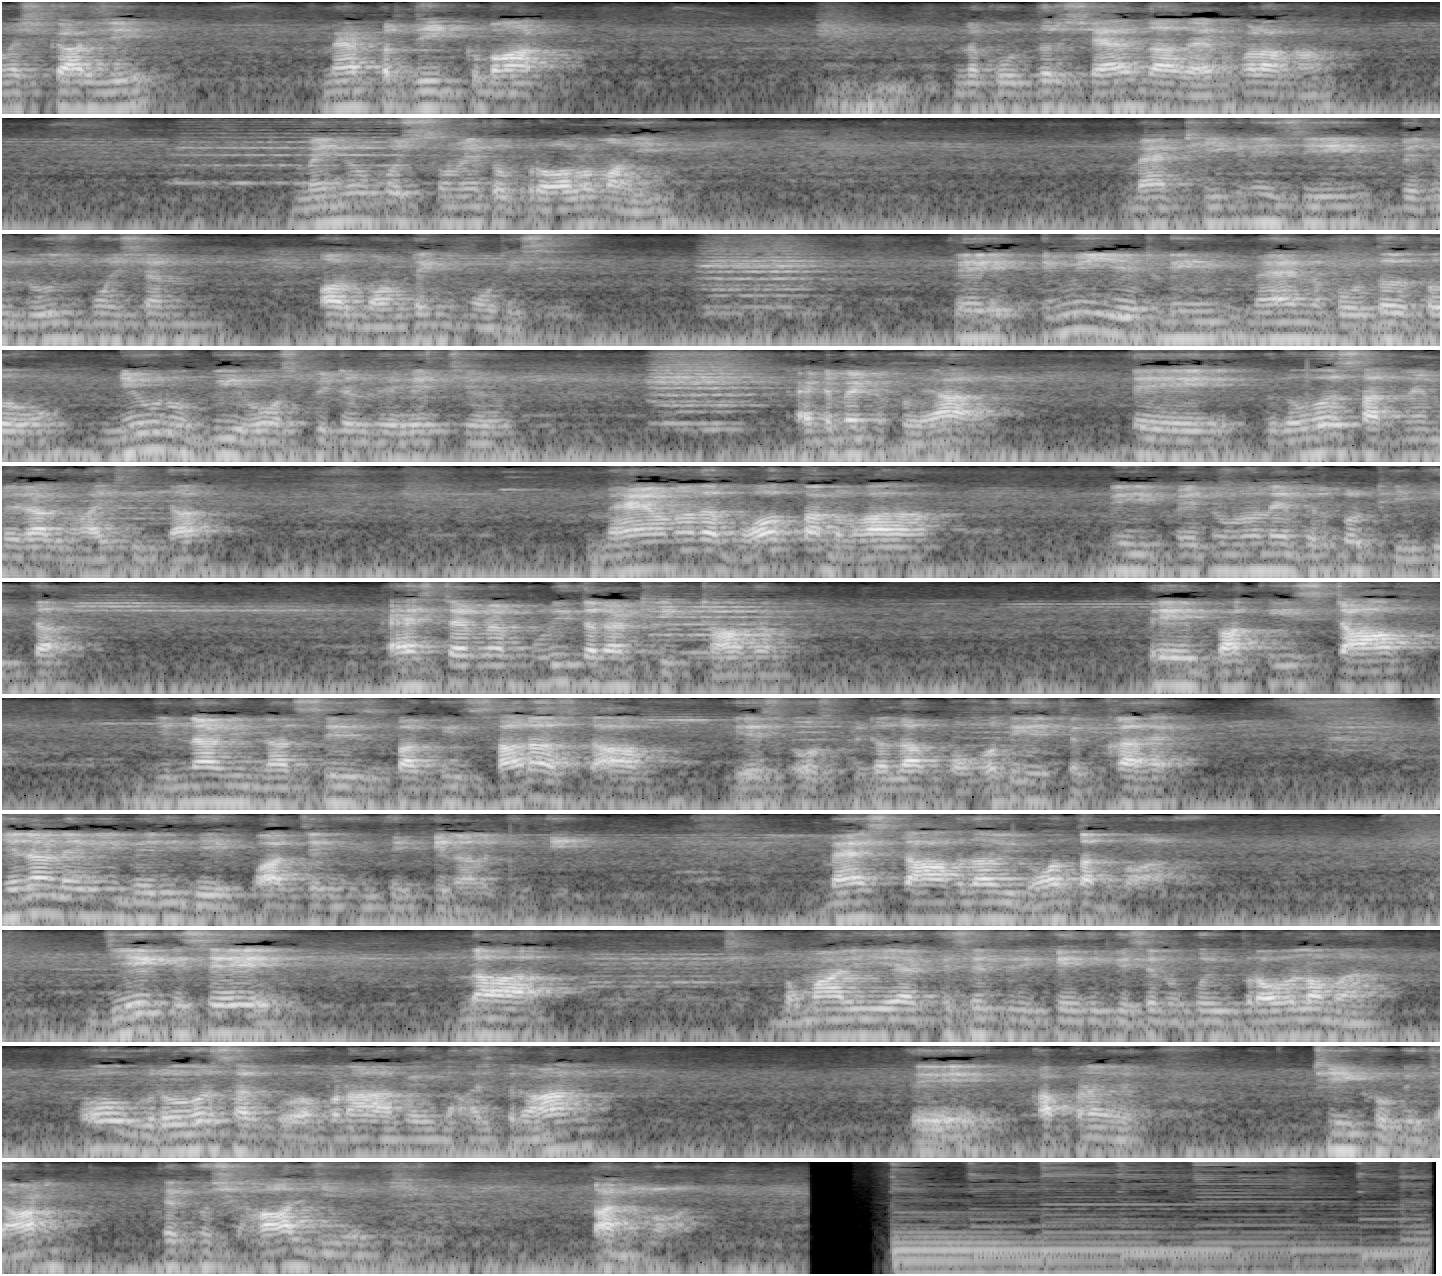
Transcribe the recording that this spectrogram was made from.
ਨਮਸਕਾਰ ਜੀ। ਮੈਂ ਪ੍ਰਦੀਪ ਕੁਮਾਰ, ਨਕੋਦਰ ਸ਼ਹਿਰ ਦਾ ਰਹਿਣ ਵਾਲਾ ਹਾਂ। ਮੈਨੂੰ ਕੁਝ ਸਮੇਂ ਤੋਂ ਪ੍ਰੋਬਲਮ ਆਈ। ਮੈਂ ਠੀਕ ਨਹੀਂ ਸੀ, ਮੈਨੂੰ ਲੂਜ਼ ਮੋਸ਼ਨ ਔਰ ਬੌਂਡਿੰਗ ਹੋ ਰਹੀ ਸੀ। ਤੇ ਇਮੀਡੀਏਟਲੀ ਮੈਂ ਨਕੋਦਰ ਤੋਂ ਨਿਊ ਰੂਬੀ ਹਸਪੀਟਲ ਦੇ ਵਿੱਚ ਐਡਮਿਟ ਹੋਇਆ। ਤੇ ਗਲੋਬਲ ਸਰ ਨੇ ਮੇਰਾ ਇਲਾਜ ਕੀਤਾ। ਮੈਂ ਉਹਨਾਂ ਦਾ ਬਹੁਤ ਧੰਨਵਾਦ ਹਾਂ ਵੀ ਮੈਨੂੰ ਉਹਨਾਂ ਨੇ ਬਿਲਕੁਲ ਠੀਕ ਕੀਤਾ। ਇਸ ਟਾਈਮ ਮੈਂ ਪੂਰੀ ਤਰ੍ਹਾਂ ਠੀਕ ਠਾਕ ਹਾਂ। ਤੇ ਬਾਕੀ ਸਟਾਫ ਜਿੰਨਾ ਵੀ ਨਰਸਿਸ ਬਾਕੀ ਸਾਰਾ ਸਟਾਫ ਇਸ ਹਸਪੀਟਲ ਦਾ ਬਹੁਤ ਹੀ ਚੰਗਾ ਹੈ। ਜਿਨ੍ਹਾਂ ਨੇ ਵੀ ਮੇਰੀ ਦੇਖਭਾਲ ਚੰਗੀ ਤਰੀਕੇ ਨਾਲ ਕੀਤੀ। ਮੈਂ ਸਟਾਫ ਦਾ ਵੀ ਬਹੁਤ ਧੰਨਵਾਦ ਜੇ ਕਿਸੇ ਦਾ ਬਿਮਾਰੀ ਹੈ, ਕਿਸੇ ਤਰੀਕੇ ਦੀ ਕਿਸੇ ਨੂੰ ਕੋਈ ਪ੍ਰੋਬਲਮ ਹੈ, ਉਹ ਗਰੋਵਰ ਸਰ ਕੋ ਆਪਣਾ ਆ ਕੇ ਇਲਾਜ ਕਰਾਉਣ ਤੇ ਆਪਣੇ ਠੀਕ ਹੋ ਕੇ ਜਾਣ ਤੇ ਖੁਸ਼ਹਾਲ ਜੀਵਨ ਜੀਣ ਧੰਨਵਾਦ।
